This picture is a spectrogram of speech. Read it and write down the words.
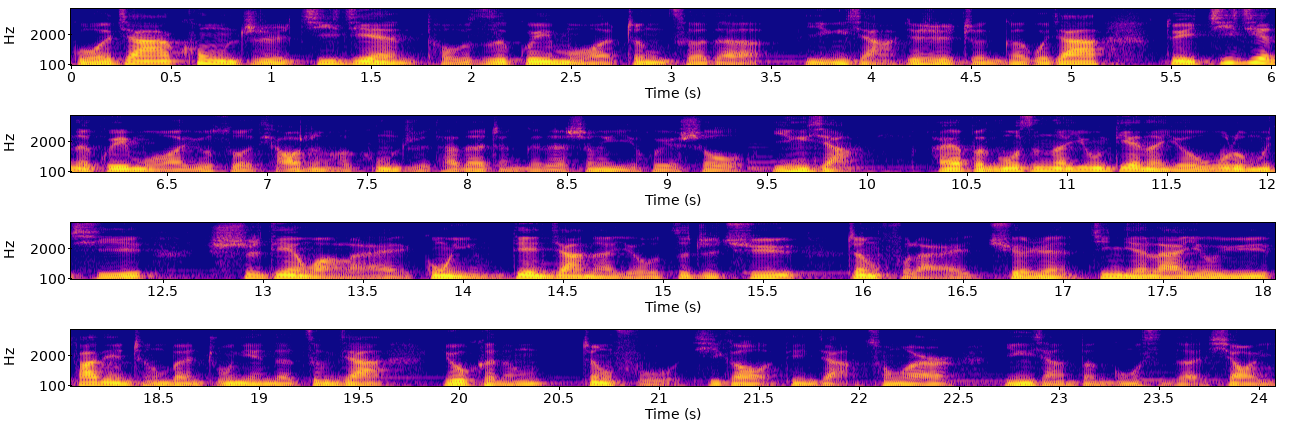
国家控制基建投资规模政策的影响，就是整个国家对基建的规模有所调整和控制，它的整个的生意会受影响。还有本公司呢，用电呢由乌鲁木齐市电网来供应，电价呢由自治区政府来确认。近年来，由于发电成本逐年的增加，有可能政府提高电价，从而影响本公司的效益。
